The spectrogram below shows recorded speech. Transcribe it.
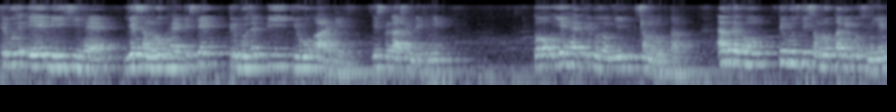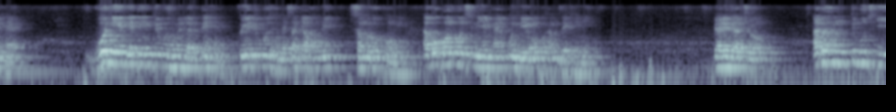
त्रिभुज ए बी सी है, ये समरूप है किसके? त्रिभुज पी क्यू आर के। इस प्रकार से हम लिखेंगे। तो ये है त्रिभुजों की समरूपता। अब देखो, त्रिभुज की समरूपता के कुछ नियम हैं। वो नियम यदि इन त्रिभुजों में लगते हैं तो ये त्रिभुज हमेशा क्या होंगे? समरूप होंगे। अब वो कौन कौन से नियम हैं? उन नियमों को हम देखेंगे। प्यारे विद्यार्थियों अब हम त्रिभुज की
